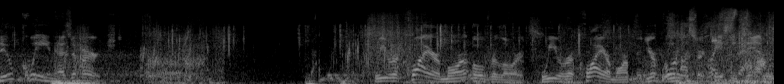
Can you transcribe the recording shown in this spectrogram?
new queen has emerged. We require more overlords. We require more. Your forces are taking damage.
